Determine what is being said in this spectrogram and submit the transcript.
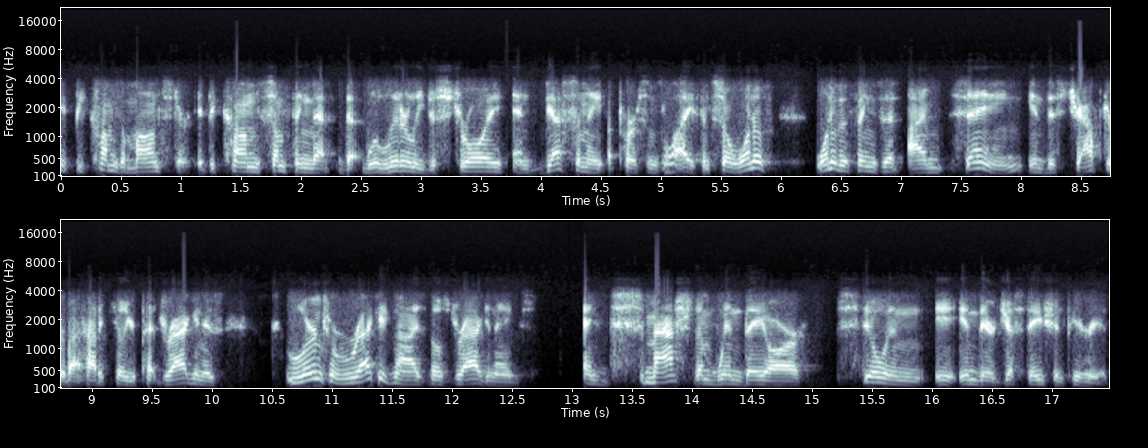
it becomes a monster. It becomes something that that will literally destroy and decimate a person's life. And so one of one of the things that I'm saying in this chapter about how to kill your pet dragon is learn to recognize those dragon eggs and smash them when they are still in in their gestation period.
